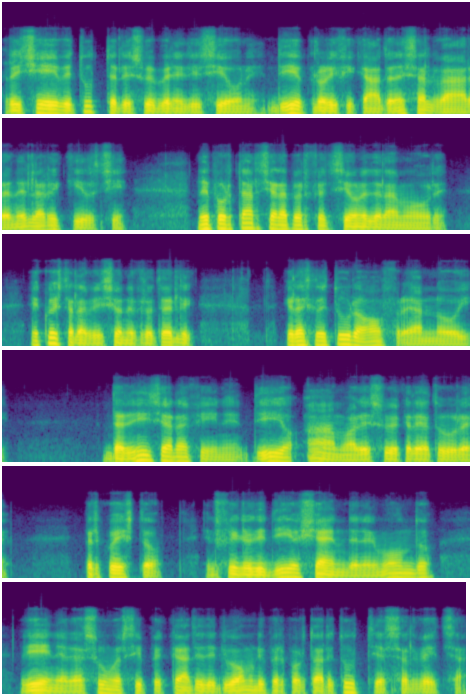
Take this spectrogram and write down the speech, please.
riceve tutte le sue benedizioni. Dio è glorificato nel salvare, nell'arricchirci, nel portarci alla perfezione dell'amore. E questa è la visione, fratelli, che la scrittura offre a noi Dall'inizio alla fine Dio ama le sue creature. Per questo il Figlio di Dio scende nel mondo, viene ad assumersi i peccati degli uomini per portare tutti a salvezza.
